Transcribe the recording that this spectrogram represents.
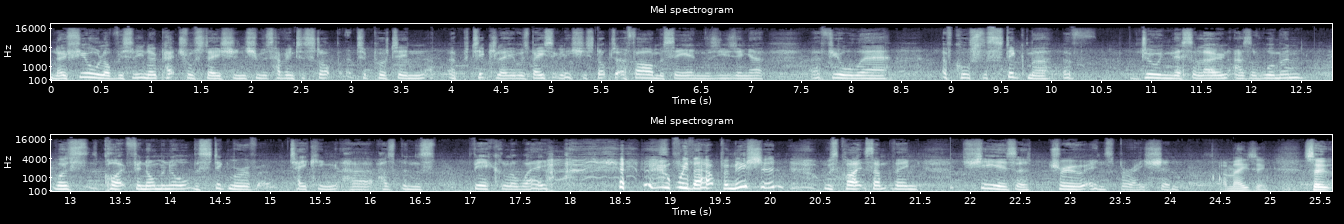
no fuel, obviously, no petrol station. She was having to stop to put in a particular, it was basically she stopped at a pharmacy and was using a, a fuel there. Of course, the stigma of doing this alone as a woman was quite phenomenal. The stigma of taking her husband's vehicle away without permission was quite something. She is a true inspiration. Amazing. So,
